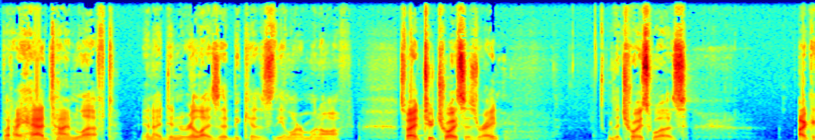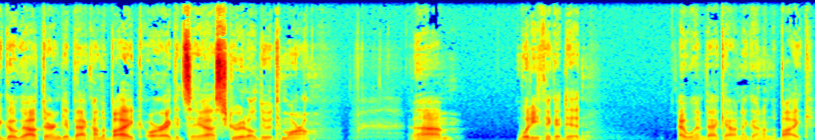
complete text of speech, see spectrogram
but I had time left and I didn't realize it because the alarm went off. So I had two choices, right? The choice was I could go out there and get back on the bike, or I could say, ah, screw it, I'll do it tomorrow. Um, what do you think I did? I went back out and I got on the bike.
